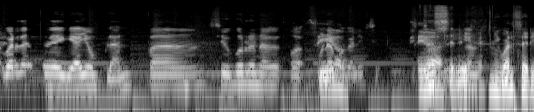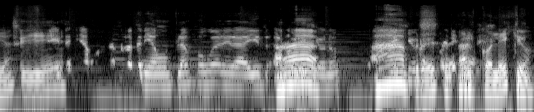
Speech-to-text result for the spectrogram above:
Acuérdate de que hay un plan para si ocurre una, un Sí, o- apocalipsis. Sí, ¿En va. serio? Igual sería. Sí. Teníamos, nosotros teníamos un plan, pues, bueno, era ir al Ah. colegio, ¿no? Ah, pero ese Al colegio.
